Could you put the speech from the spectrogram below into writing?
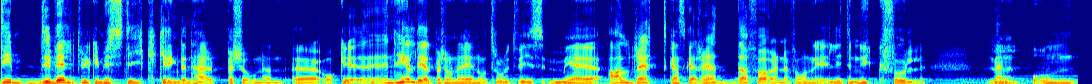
det, det, är väldigt mycket mystik kring den här personen eh, och eh, en hel del personer är nog troligtvis med all rätt ganska rädda för henne för hon är lite nyckfull. Men mm. hon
